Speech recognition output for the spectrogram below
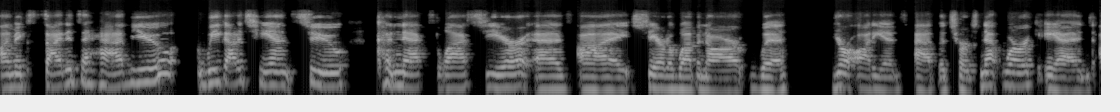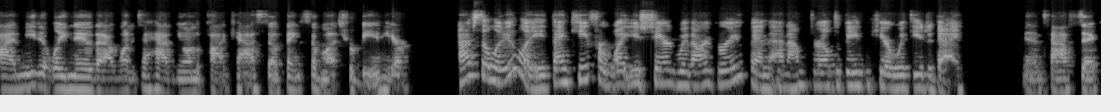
I'm excited to have you. We got a chance to connect last year as I shared a webinar with your audience at the church network. And I immediately knew that I wanted to have you on the podcast. So thanks so much for being here. Absolutely. Thank you for what you shared with our group. And, and I'm thrilled to be here with you today. Fantastic.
